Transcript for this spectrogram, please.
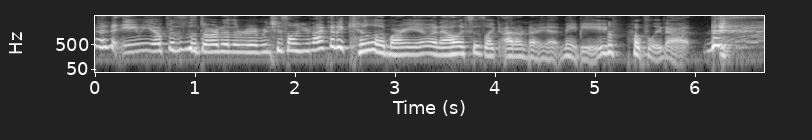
And Amy opens the door to the room and she's like, You're not gonna kill him, are you? And Alex is like, I don't know yet. Maybe. Hopefully not.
